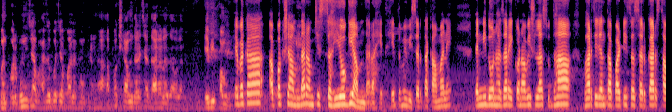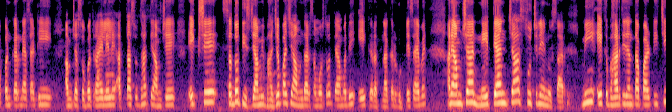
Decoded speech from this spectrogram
पण परभणीच्या भाजपच्या पालकमंत्र्यांना अपक्ष आमदाराच्या दाराला जावं लागलं. हे बी फॉर्म हे बघा अपक्ष आमदार आमचे सहयोगी आमदार आहेत. हे तुम्ही विसरता कामा नये त्यांनी दोन हजार एकोणावीसला सुद्धा भारतीय जनता पार्टीचं सरकार स्थापन करण्यासाठी आमच्यासोबत राहिलेले. आत्तासुद्धा ते आमचे एकशे सदोतीस जे आम्ही भाजपाचे आमदार समजतो त्यामध्ये एक रत्नाकर गुट्टे साहेब आहेत. आणि आमच्या नेत्यांच्या सूचनेनुसार मी एक भारतीय जनता पार्टीची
